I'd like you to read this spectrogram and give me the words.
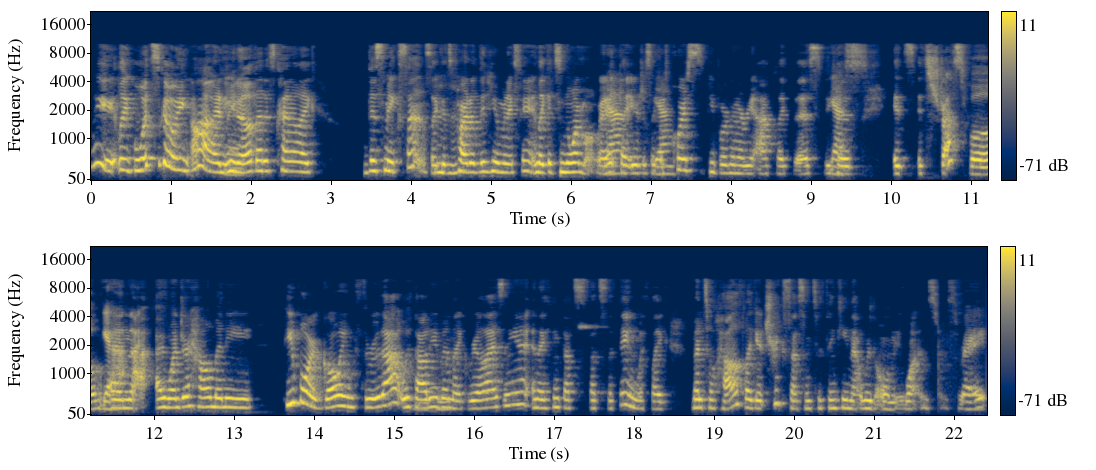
wait, like what's going on? You know, that it's kind of like this makes sense. Like it's Mhm. part of the human experience. Like it's normal, right? Yeah. That you're just like, Yeah. of course, people are gonna react like this because Yes. it's it's stressful. Yeah, and I, I wonder how many people are going through that without even Mhm. like realizing it. And I think that's that's the thing with like mental health. Like it tricks us into thinking that we're the only ones, right?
